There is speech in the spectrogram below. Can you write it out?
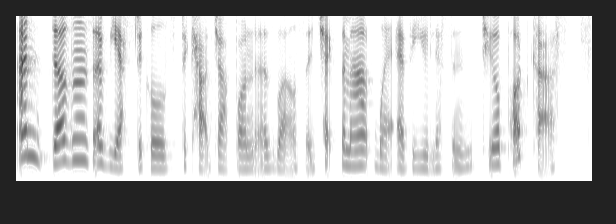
and dozens of yesticles to catch up on as well. So check them out wherever you listen to your podcasts.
